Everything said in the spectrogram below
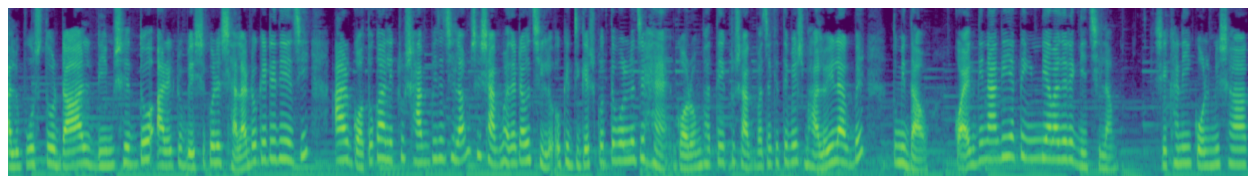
আলু পোস্ত, ডাল, ডিম সেদ্ধ, আর একটু বেশি করে স্যালাডও কেটে দিয়েছি, আর গতকাল একটু শাক ভেজেছিলাম, সেই শাক ভাজাটাও ছিল। ওকে জিজ্ঞেস করতে বলল যে হ্যাঁ গরম ভাতে একটু শাক ভাজা খেতে বেশ ভালোই লাগবে, তুমি দাও। কয়েকদিন আগেই একটা ইন্ডিয়া বাজারে গিয়েছিলাম। সেখানেই কলমি শাক,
